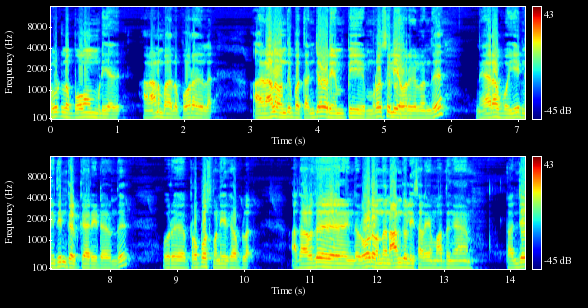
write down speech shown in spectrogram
ரூட்டில் போகவும் முடியாது. அதனால் நம்ம அதில் போகிறதில்ல அதனால் வந்து இப்போ தஞ்சாவூர் எம்பி முரசொலி அவர்கள் வந்து நேராக போய் நிதின் கட்காரிகிட்ட வந்து ஒரு ப்ரொப்போஸ் பண்ணியிருக்காப்புல. அதாவது இந்த ரோடை வந்து நான்கு வழி சாலையை மாற்றுங்க தஞ்சை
